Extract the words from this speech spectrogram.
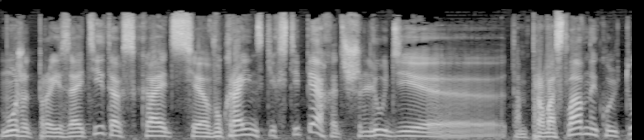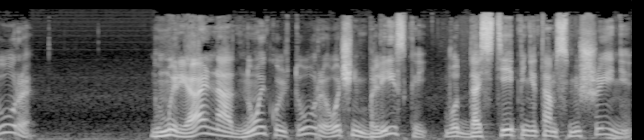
может произойти, так сказать, в украинских степях. Это же люди э, там, православной культуры. Но мы реально одной культуры, очень близкой, вот до степени там смешения.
